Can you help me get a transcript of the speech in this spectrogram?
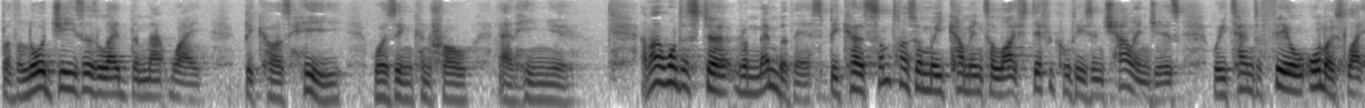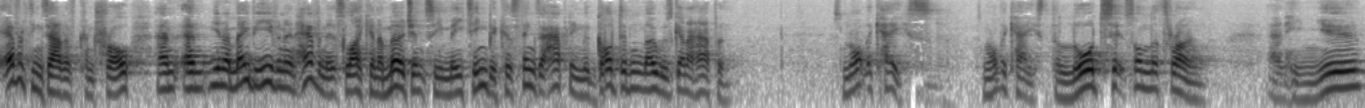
But the Lord Jesus led them that way because he was in control and he knew. And I want us to remember this because sometimes when we come into life's difficulties and challenges, we tend to feel almost like everything's out of control. And, and, you know, maybe even in heaven it's like an emergency meeting because things are happening that God didn't know was going to happen. It's not the case. It's not the case. The Lord sits on the throne and he knew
